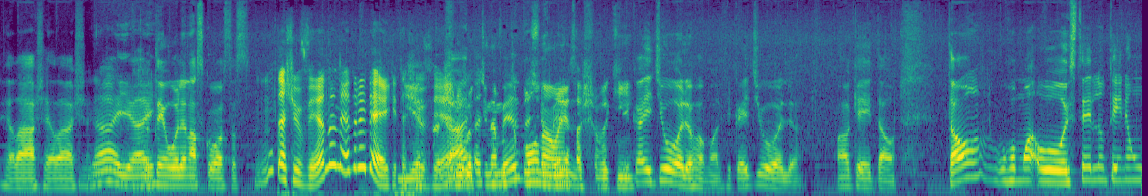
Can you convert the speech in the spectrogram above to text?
Relaxa, relaxa. Ai, ai. Eu tenho olho nas costas. Hum, tá chovendo, né, Droidek? Tá E essa chovendo. Ah, chuva tá aqui não é muito chovendo, tá bom, não, hein? Essa chuva aqui. Fica aí de olho, Romano. Fica aí de olho. Ok, então. Então, o, Roma- o Stan ele não tem nenhum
